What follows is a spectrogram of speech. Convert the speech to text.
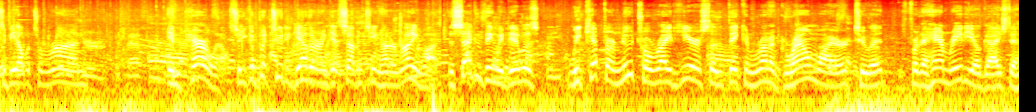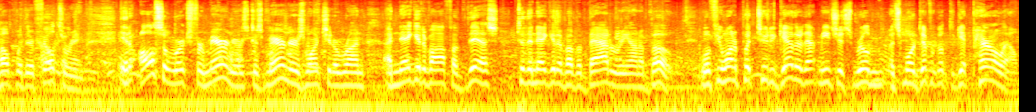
to be able to run in parallel. So you can put two together and get 1700 running watts. The second thing we did was we kept our neutral right here so that they can run a ground wire to it for the ham radio guys to help with their filtering. It also works for mariners because mariners want you to run a negative off of this to the negative of a battery on a boat. Well, if you want to put two together, that means it's real it's more difficult to get parallel.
